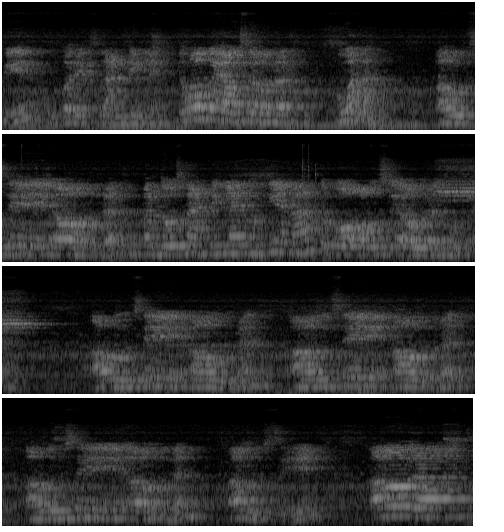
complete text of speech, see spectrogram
फिर ऊपर एक स्लांटिंग लाइन तो हो गया औसा औरत हुआ ना? औ से औरत ऊपर दो स्लैंटिंग लाइन होती है ना तो वो औ से औरत हो गया औ से औरत औ से औरत औ से औरत औ से औरत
